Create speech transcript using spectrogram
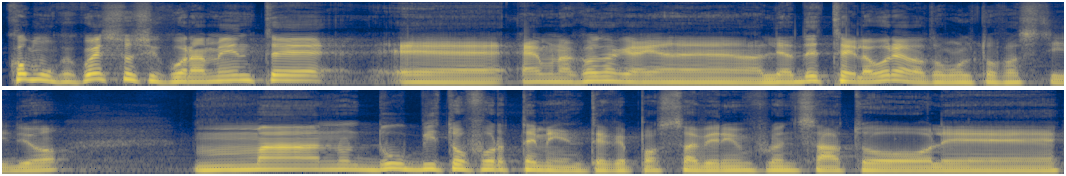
Comunque, questo sicuramente è, è una cosa che eh, agli addetti ai lavori ha dato molto fastidio ma dubito fortemente che possa aver influenzato le,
